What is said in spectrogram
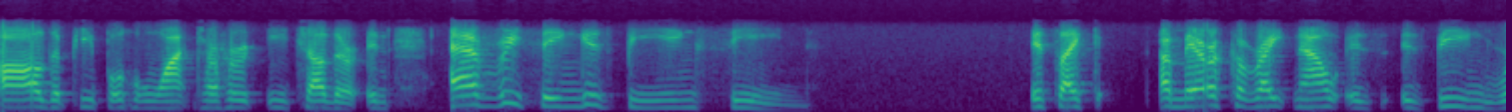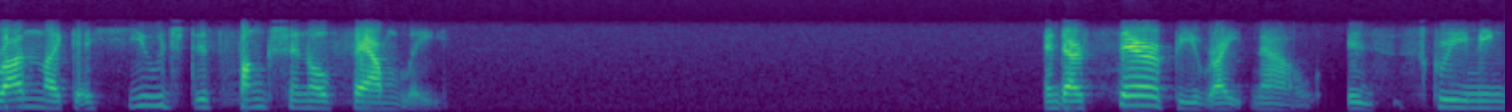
all the people who want to hurt each other and everything is being seen. It's like America right now is is being run like a huge dysfunctional family. And our therapy right now is screaming,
